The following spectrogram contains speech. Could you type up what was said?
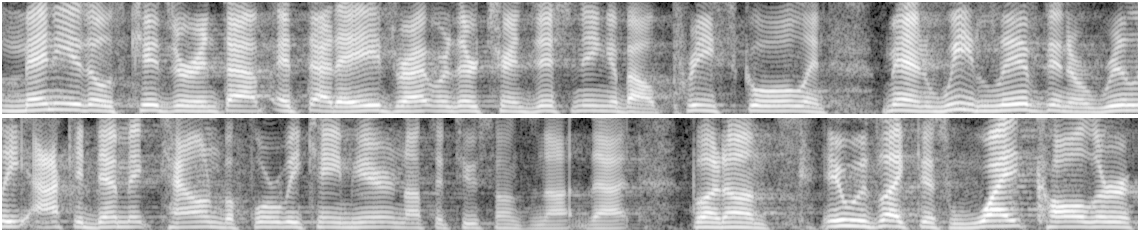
many of those kids are in that at that age, right, where they're transitioning about preschool. And man, we lived in a really academic town before we came here. Not that Tucson's not that, but um, it was like this white collar,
